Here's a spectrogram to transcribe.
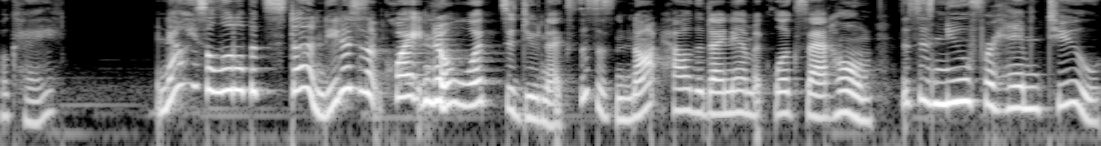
Okay. And now he's a little bit stunned. He doesn't quite know what to do next. This is not how the dynamic looks at home. This is new for him, too.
